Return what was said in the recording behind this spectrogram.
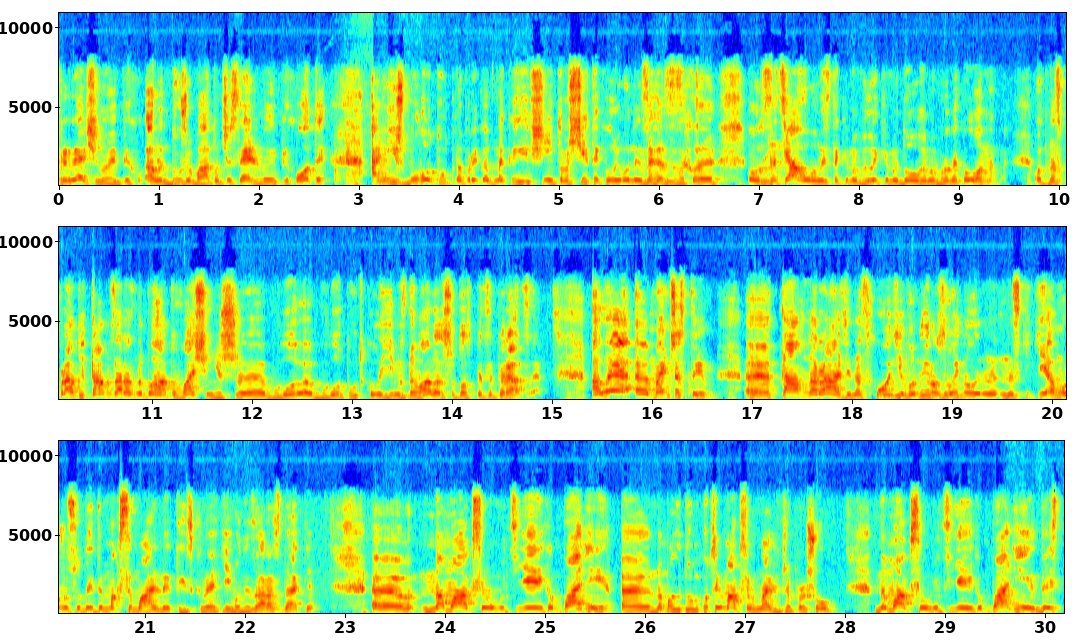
приреченої піхоти, але дуже багаточисельної піхоти, аніж було тут, наприклад, на Київщині трощити, коли вони за- затягувались такими великими довгими бронеколонами. От насправді там зараз набагато важче ніж е, було е, було тут, коли їм здавалося, що то спецоперація. Але е, менше з тим, там наразі на сході вони розвинули наскільки я можу судити максимальний тиск, на який вони зараз здатні. На максимумі цієї кампанії, на мою думку, цей максимум навіть вже пройшов. На максимумі цієї кампанії десь.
